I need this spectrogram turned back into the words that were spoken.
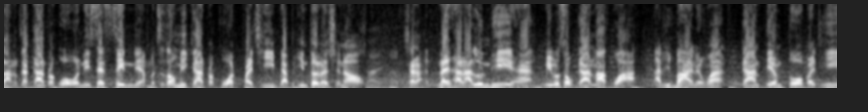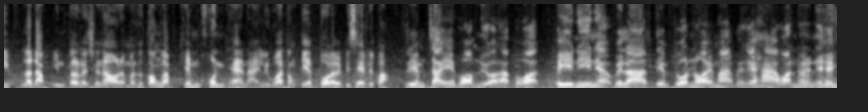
หลังจากการประกวดวันนี้เสร็จสิ้นเนี่ย มันจะต้องมีการประกวดไปที่แบบ international ใช่ครับ ในฐานะรุ่นพี่ฮะ มีประสบการณ์มากกว่า อธิบายหน่อยว่าการเตรียมตัวไปที่ระดับ international เนี่ย มันจะต้องแบบเข้มข้นแค่ไหน หรือว่าต้องเตรียมตัวอะไรเป็นพิเศษหรือเปล่า เตรียมใจให้พร้อมดีกว่าครับ เพราะว่าปีนี้เนี่ยเวลาเตรียมตัวน้อยมากเพียงแค่ 5 วันเท่านั้นเอง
